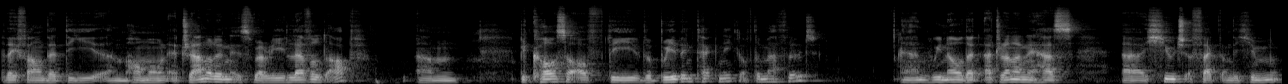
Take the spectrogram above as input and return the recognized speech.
they found that the um, hormone adrenaline is very leveled up um, because of the, the breathing technique of the method. And we know that adrenaline has a huge effect on the hum,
